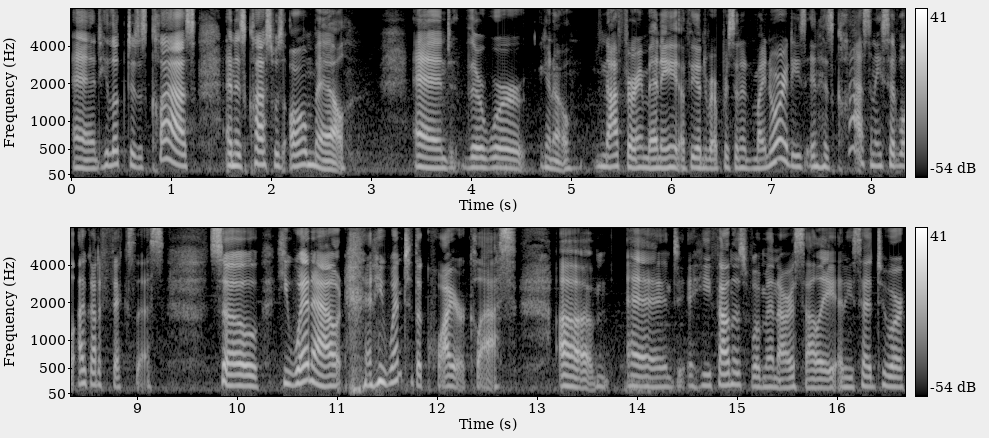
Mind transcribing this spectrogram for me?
and he looked at his class, and his class was all male. And there were, you know, not very many of the underrepresented minorities in his class. And he said, Well, I've got to fix this. So he went out and he went to the choir class. Um, and he found this woman, Araceli, and he said to her,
